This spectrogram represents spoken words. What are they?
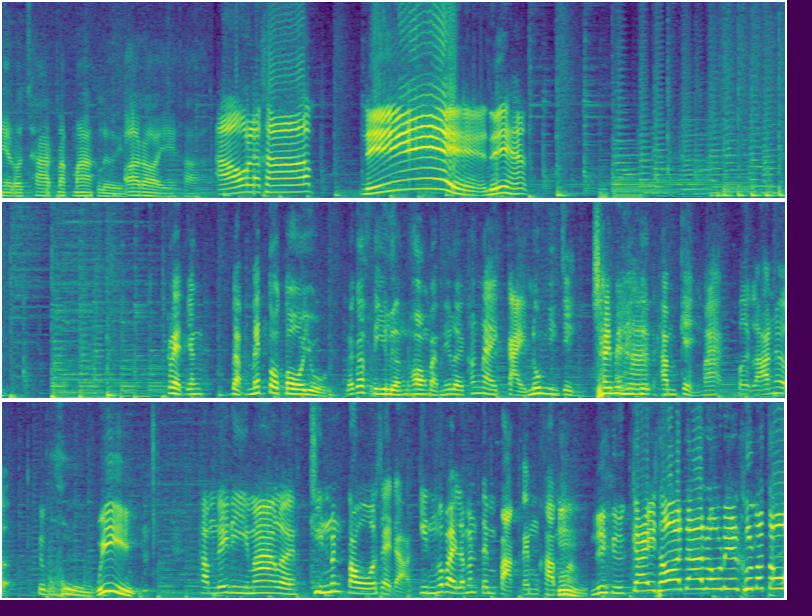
ในรสชาติมาก ๆ เลย อร่อยค่ะ เอาละครับ นี่ นี่ฮะ เกร็ดยังแบบเม็ดโตๆอยู่ แล้วก็สีเหลืองทองแบบนี้เลยข้างในไก่นุ่มจริงๆใช่ไหมอันนี้ฮะ คือทำเก่งมาก เปิดร้านเถอะโอ้โห ทำได้ดีมากเลย ชิ้นมันโตเสร็จอะ กินเข้าไปแล้วมันเต็มปากเต็มคำอือะมนี่คือไก่ทอดหน้าโรงเรียนคุณมาตู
